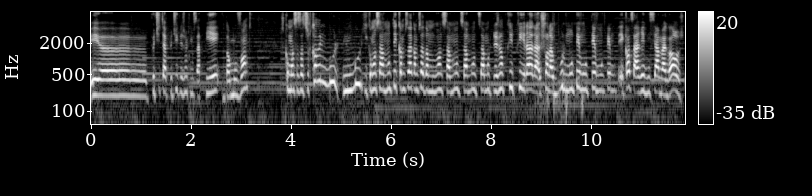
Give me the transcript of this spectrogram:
Et euh, petit à petit, les gens commencent à prier dans mon ventre. Je commence à sentir comme une boule, une boule qui commence à monter comme ça, comme ça dans mon ventre, ça monte, ça monte, ça monte. Les gens prient, prient, là, là, je sens la boule monter, monter, monter, monter. Et quand ça arrive ici à ma gorge,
